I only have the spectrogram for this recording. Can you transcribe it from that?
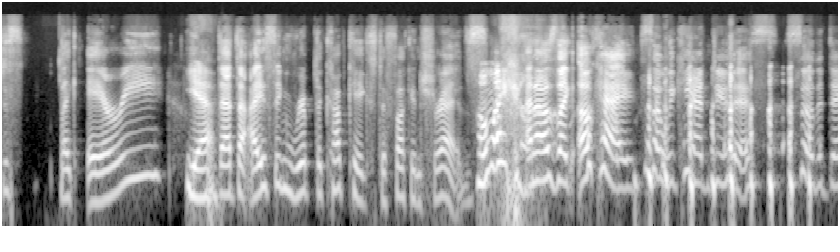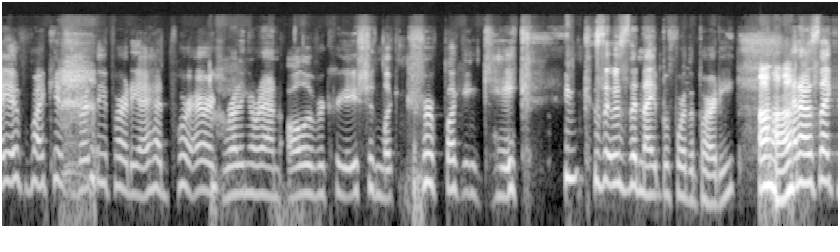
just like airy Yeah. that the icing ripped the cupcakes to fucking shreds. Oh my god. And I was like, okay, so we can't do this. So the day of my kid's birthday party, I had poor Eric running around all over creation looking for fucking cake because it was the night before the party. Uh huh. And I was like,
